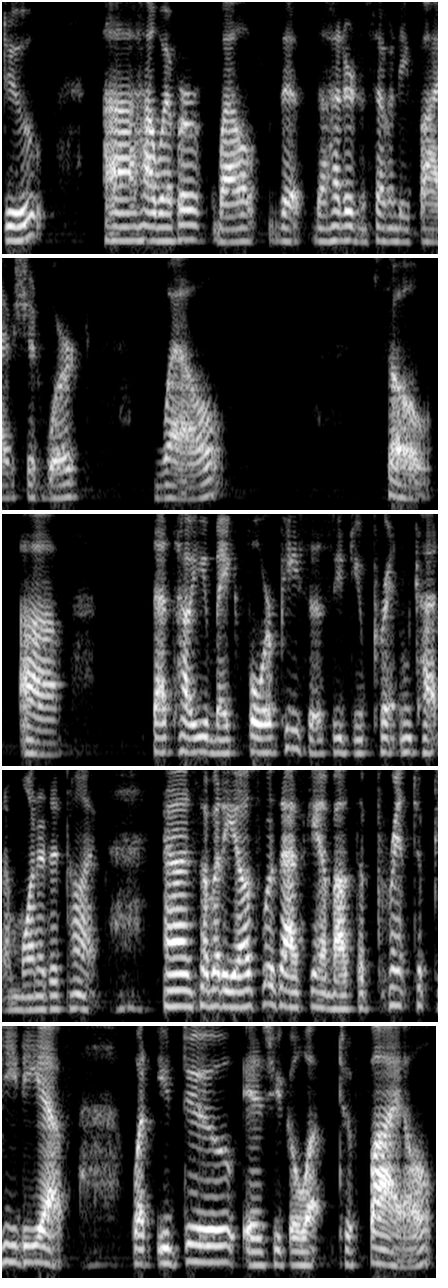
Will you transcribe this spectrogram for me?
do. Uh, however, well, the, the 175 should work well. So uh, that's how you make four pieces. You, you print and cut them one at a time. And somebody else was asking about the print to PDF. What you do is you go up to File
